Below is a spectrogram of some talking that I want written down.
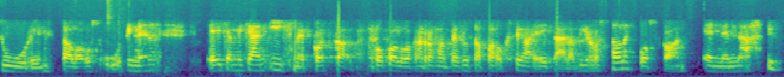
suurin talousuutinen, eikä mikään ihme, koska koko luokan rahanpesutapauksia ei täällä Virossa ole koskaan ennen nähty.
